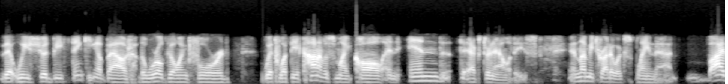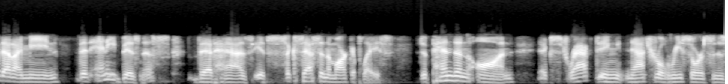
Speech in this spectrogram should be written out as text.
that we should be thinking about the world going forward with what the economists might call an end to externalities. And let me try to explain that. By that I mean that any business that has its success in the marketplace dependent on extracting natural resources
